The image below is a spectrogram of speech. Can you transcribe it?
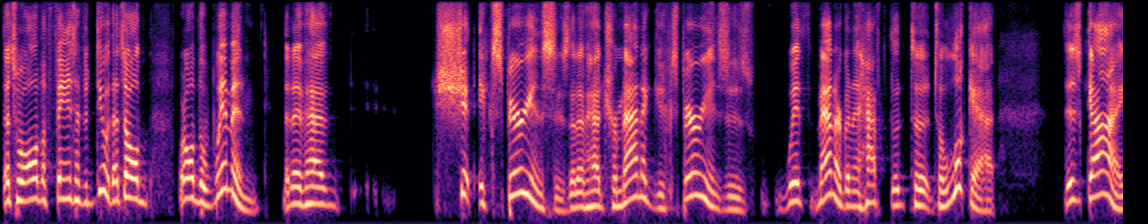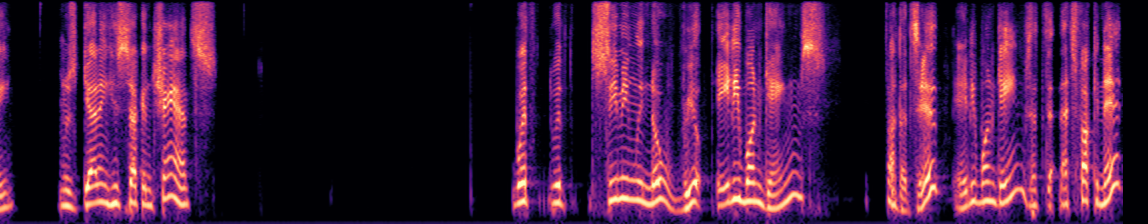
That's what all the fans have to deal with. That's all what all the women that have had shit experiences, that have had traumatic experiences with men are going to have to, to, to look at. This guy who's getting his second chance with with seemingly no real 81 games. Oh, that's it? 81 games? That's that's fucking it?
